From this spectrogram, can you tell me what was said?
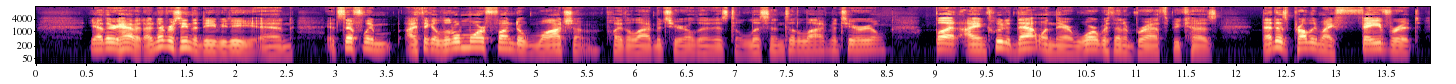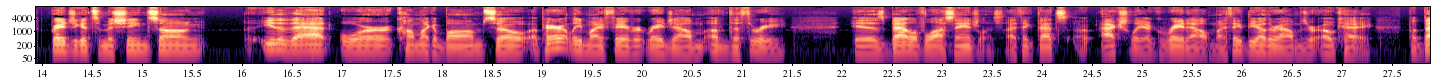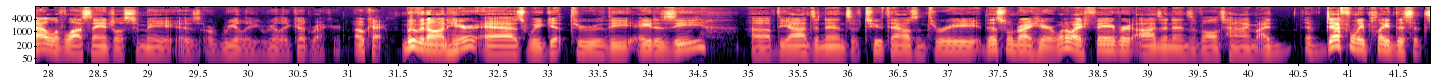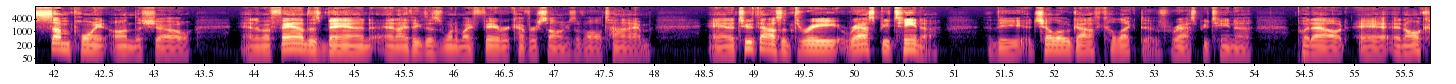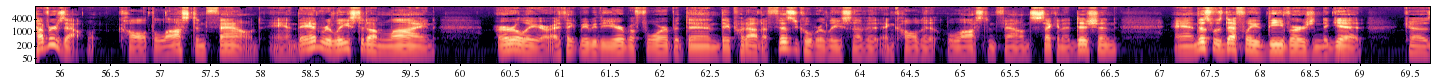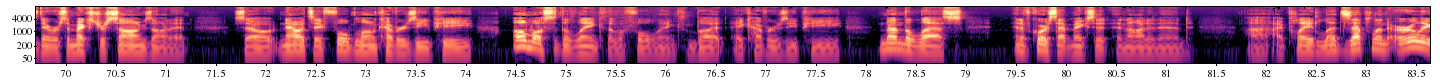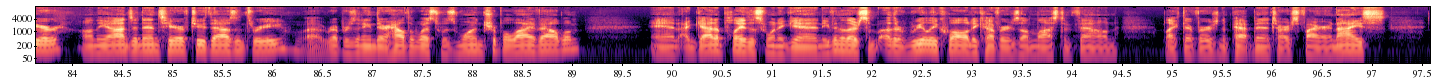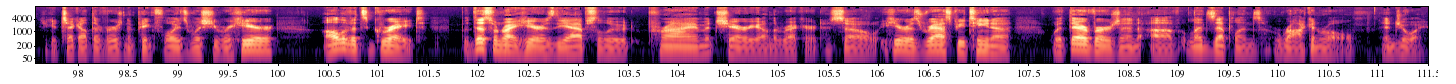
yeah, there you have it. I've never seen the DVD, and it's definitely, I think, a little more fun to watch them play the live material than it is to listen to the live material. But I included that one there, War Within a Breath, because that is probably my favorite Rage Against the Machine song. Either that or Calm Like a Bomb. So apparently, my favorite Rage album of the three is Battle of Los Angeles. I think that's actually a great album. I think the other albums are okay. But Battle of Los Angeles to me is a really, really good record. Okay, moving on here as we get through the A to Z of the odds and ends of 2003. This one right here, one of my favorite odds and ends of all time. I have definitely played this at some point on the show, and I'm a fan of this band, and I think this is one of my favorite cover songs of all time. And in 2003, Rasputina, the Cello Goth Collective, Rasputina, put out a, an all covers album called The Lost and Found. And they had released it online earlier, I think maybe the year before, but then they put out a physical release of it and called it Lost and Found Second Edition. And this was definitely the version to get because there were some extra songs on it. So now it's a full blown covers EP, almost at the length of a full length, but a covers EP nonetheless. And of course, that makes it an odd and end. Uh, I played Led Zeppelin earlier on the odds and ends here of 2003, uh, representing their How the West Was Won triple live album. And I gotta play this one again, even though there's some other really quality covers on Lost and Found, like their version of Pat Benatar's Fire and Ice. You could check out their version of Pink Floyd's Wish You Were Here. All of it's great, but this one right here is the absolute prime cherry on the record. So here is Rasputina with their version of Led Zeppelin's Rock and Roll. Enjoy.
